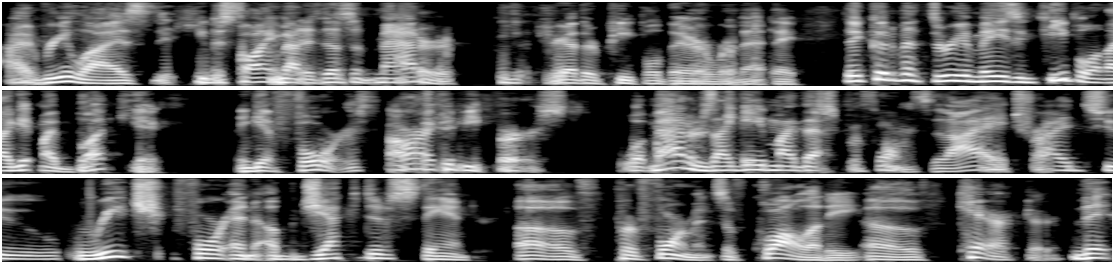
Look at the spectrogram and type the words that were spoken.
I realized that he was talking about it doesn't matter the three other people there were that day. They could have been three amazing people and I get my butt kicked and get fourth, or I could be first. What matters, I gave my best performance, that I tried to reach for an objective standard of performance, of quality, of character that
